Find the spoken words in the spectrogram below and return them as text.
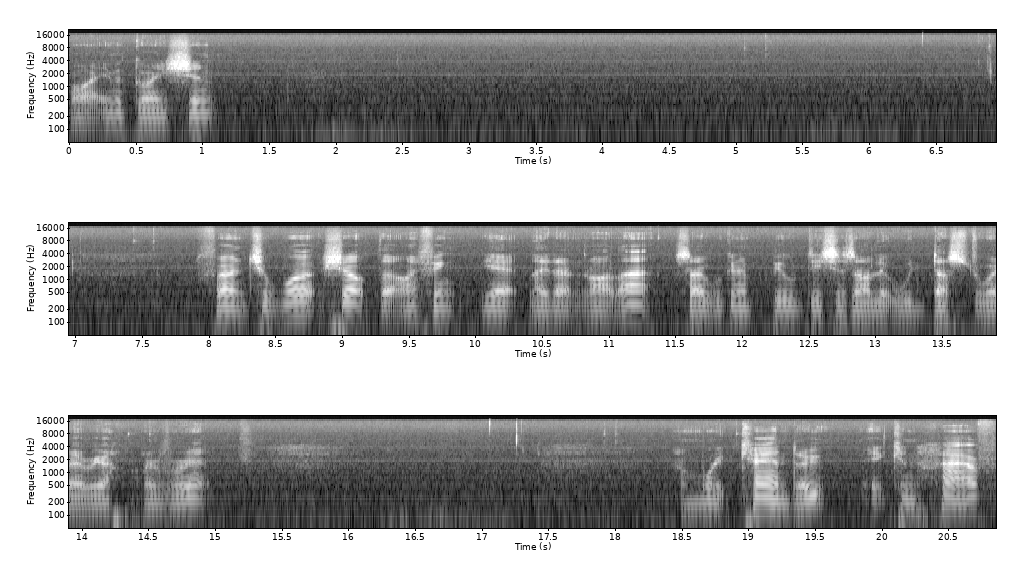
Right, immigration. Furniture workshop that I think, yeah, they don't like that. So we're going to build this as our little industrial area over it. And what it can do, it can have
